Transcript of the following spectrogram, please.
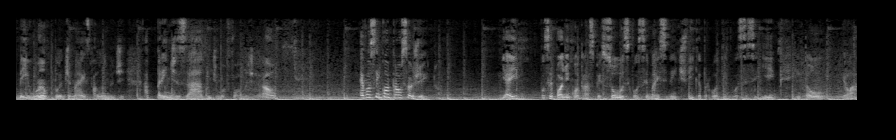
meio ampla demais, falando de aprendizado de uma forma geral, é você encontrar o seu jeito. E aí você pode encontrar as pessoas que você mais se identifica para poder você seguir. Então, eu lá,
